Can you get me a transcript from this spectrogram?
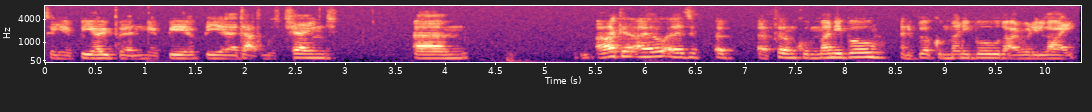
So you know, be open, you know, be be adaptable to change. Um, I like it. There's a, a, a film called Moneyball and a book called Moneyball that I really like,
